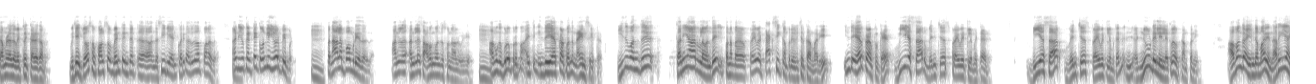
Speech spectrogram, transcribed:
தமிழக வெற்றி கழகம் விஜய் ஜோசப் ஆல்சோ வெண்ட் இந்த அந்த சிபிஐ என்கொயரிக்கு அதில் தான் போனார். And you can take only your people இப்போ நான்லாம் போக முடியாது அதில். அன்ல அன்லஸ் அவங்க வந்து சொன்னாலும் அவங்க குரூப் இருக்கும். ஐ திங்க் இந்த ஏர்கிராஃப்ட் வந்து நைன் சீட்டர் இது வந்து தனியாரில் வந்து இப்போ நம்ம பிரைவேட் டாக்ஸி கம்பெனி வச்சிருக்க மாதிரி இந்த ஏர்கிராஃப்ட் இருக்கு. VSR Ventures Private Limited VSR Ventures Private Limited New டெல்லியில் இருக்கிற ஒரு கம்பெனி அவங்க இந்த மாதிரி நிறைய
